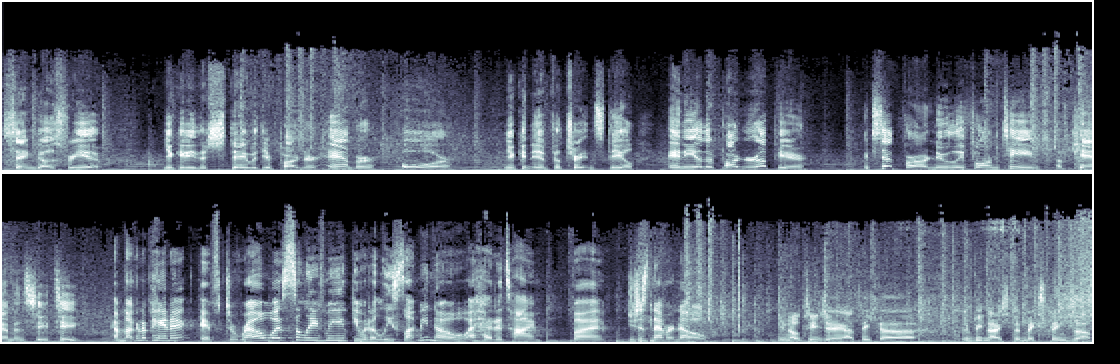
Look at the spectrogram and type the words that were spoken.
same goes for you. You can either stay with your partner, Amber, or you can infiltrate and steal any other partner up here except for our newly formed team of Cam and CT. I'm not gonna panic. If Darrell was to leave me, he would at least let me know ahead of time, but you just never know. You know, TJ, I think uh, it'd be nice to mix things up.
